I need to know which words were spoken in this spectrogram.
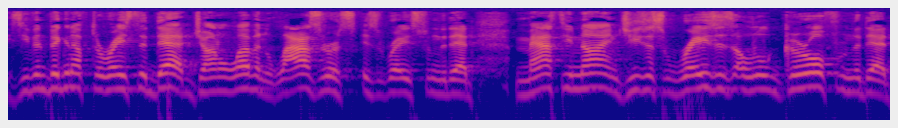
He's even big enough to raise the dead. John 11, Lazarus is raised from the dead. Matthew 9, Jesus raises a little girl from the dead.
